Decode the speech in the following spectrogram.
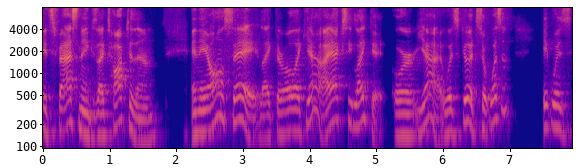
it's fascinating because I talk to them and they all say like they're all like, yeah, I actually liked it, or yeah, it was good. So it wasn't. It was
